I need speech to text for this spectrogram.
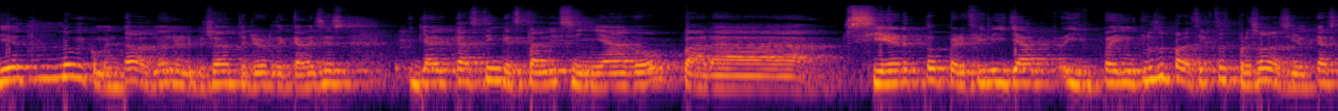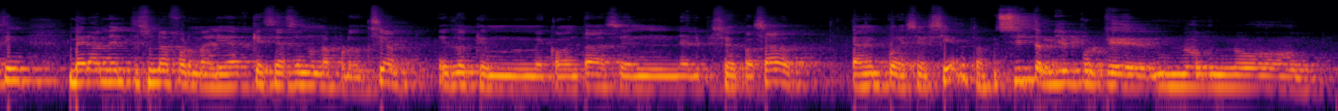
Y es lo que comentabas, ¿no? En el episodio anterior, de que a veces ya el casting está diseñado para cierto perfil y ya, y incluso para ciertas personas. Y el casting meramente es una formalidad que se hace en una producción. Es lo que me comentabas en el episodio pasado. También puede ser cierto. Sí, también porque no, no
